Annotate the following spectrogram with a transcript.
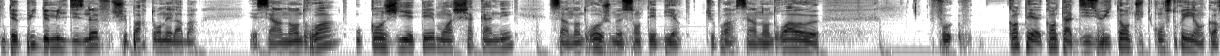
depuis 2019, je suis pas retourné là-bas. Et c'est un endroit où, quand j'y étais, moi, chaque année, c'est un endroit où je me sentais bien. Tu vois, c'est un endroit où. Faut, quand tu as 18 ans, tu te construis encore.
